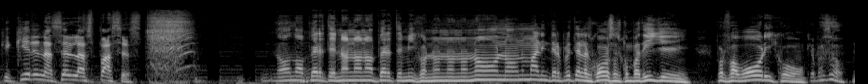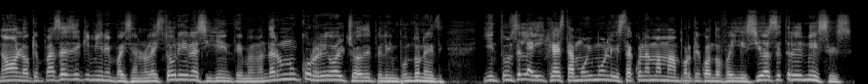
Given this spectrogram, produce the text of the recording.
que quieren hacer las paces. No, no, espérate, no, no, no, espérate, mijo. No, no, no, no, no, no malinterprete las cosas, compadille. Por favor, hijo. ¿Qué pasó? No, lo que pasa es que, miren, paisano, la historia es la siguiente. Me mandaron un correo al show de pelín.net y entonces la hija está muy molesta con la mamá porque cuando falleció hace tres meses,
